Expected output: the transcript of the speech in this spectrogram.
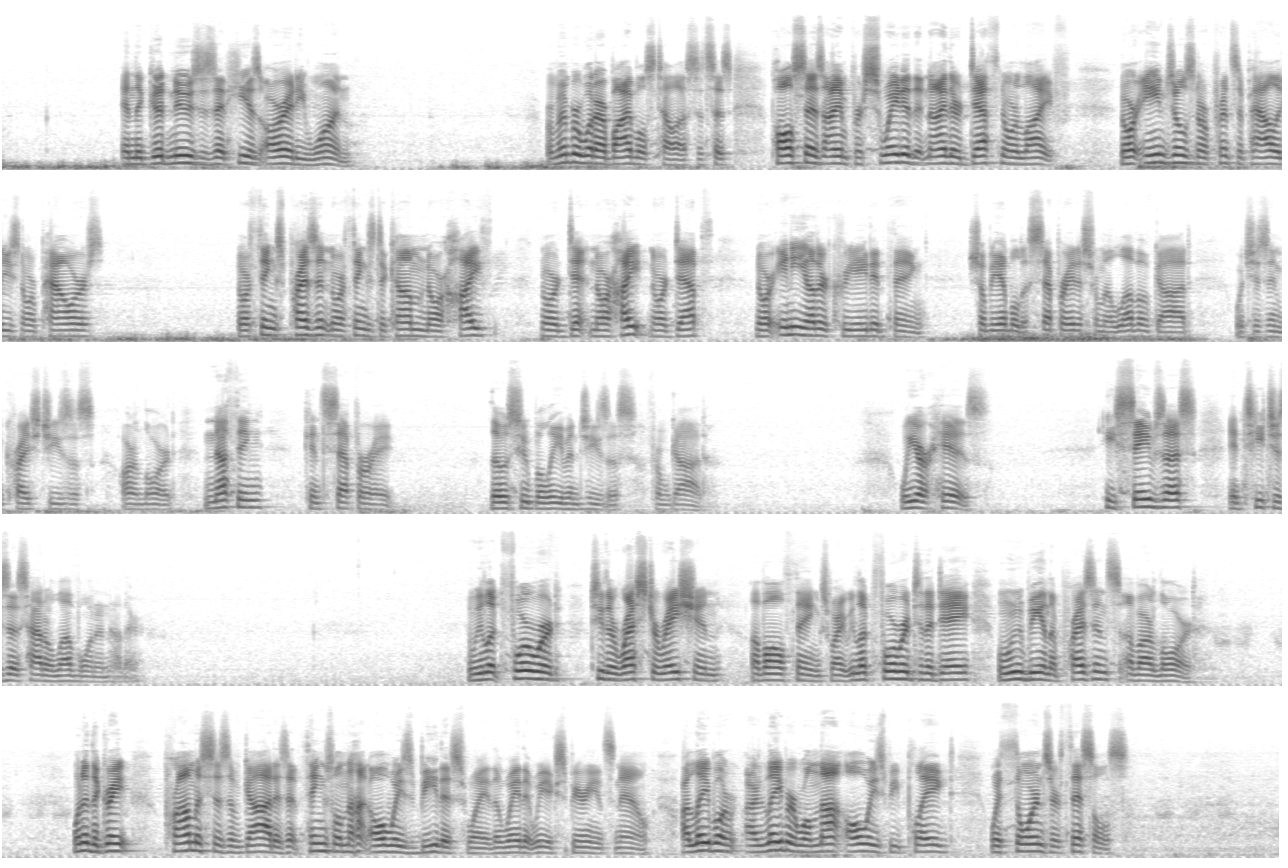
And the good news is that he has already won. Remember what our Bibles tell us. It says, Paul says, I am persuaded that neither death nor life, nor angels, nor principalities, nor powers, nor things present, nor things to come, nor height, nor, de- nor height, nor depth, nor any other created thing shall be able to separate us from the love of God which is in Christ Jesus our Lord. Nothing can separate those who believe in Jesus from God. We are His. He saves us and teaches us how to love one another. And we look forward to the restoration of all things, right? We look forward to the day when we will be in the presence of our Lord. One of the great promises of God is that things will not always be this way, the way that we experience now. Our labor, our labor will not always be plagued with thorns or thistles.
